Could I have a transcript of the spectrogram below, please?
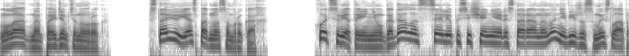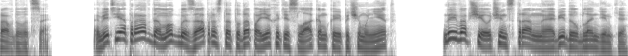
Ладно, пойдемте на урок. Встаю я с подносом в руках. Хоть Света и не угадала с целью посещения ресторана, но не вижу смысла оправдываться. Ведь я, правда, мог бы запросто туда поехать и с лакомкой, почему нет? Да и вообще очень странные обиды у блондинки.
